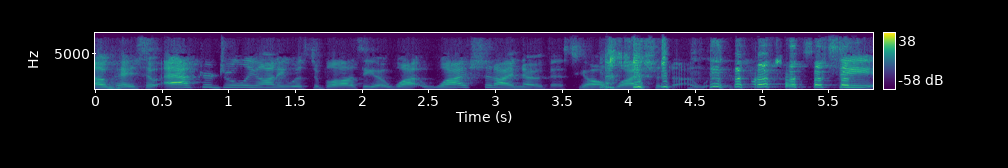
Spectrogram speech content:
Okay, so after Giuliani was De Blasio, why why should I know this, y'all? Why should I? See,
